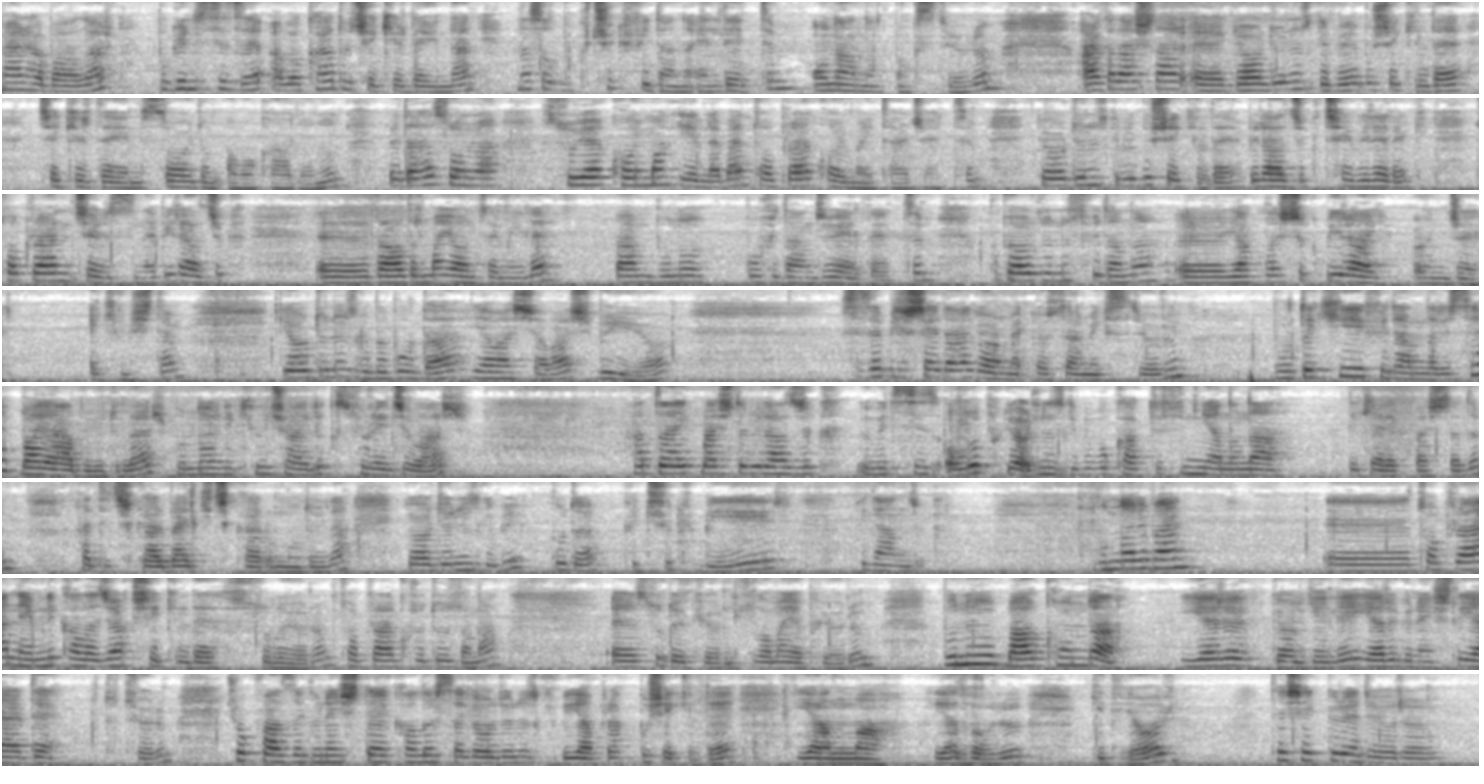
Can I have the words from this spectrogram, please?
Merhabalar. Bugün size avokado çekirdeğinden nasıl bu küçük fidanı elde ettim onu anlatmak istiyorum. Arkadaşlar e, gördüğünüz gibi bu şekilde çekirdeğini soydum avokadonun ve daha sonra suya koymak yerine ben toprağa koymayı tercih ettim. Gördüğünüz gibi bu şekilde birazcık çevirerek toprağın içerisine birazcık e, daldırma yöntemiyle ben bunu bu fidancığı elde ettim. Bu gördüğünüz fidanı e, yaklaşık bir ay önce ekmiştim. Gördüğünüz gibi burada yavaş yavaş büyüyor. Size bir şey daha görmek göstermek istiyorum. Buradaki fidanlar ise bayağı büyüdüler. Bunların 2-3 aylık süreci var. Hatta ilk başta birazcık ümitsiz olup gördüğünüz gibi bu kaktüsün yanına dikerek başladım. Hadi çıkar belki çıkar umuduyla. Gördüğünüz gibi bu da küçük bir fidancık. Bunları ben e, toprağa nemli kalacak şekilde suluyorum. Toprağı kuruduğu zaman e, su döküyorum, sulama yapıyorum. Bunu balkonda yarı gölgeli, yarı güneşli yerde tutuyorum. Çok fazla güneşte kalırsa gördüğünüz gibi yaprak bu şekilde yanmaya doğru gidiyor. Teşekkür ediyorum.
